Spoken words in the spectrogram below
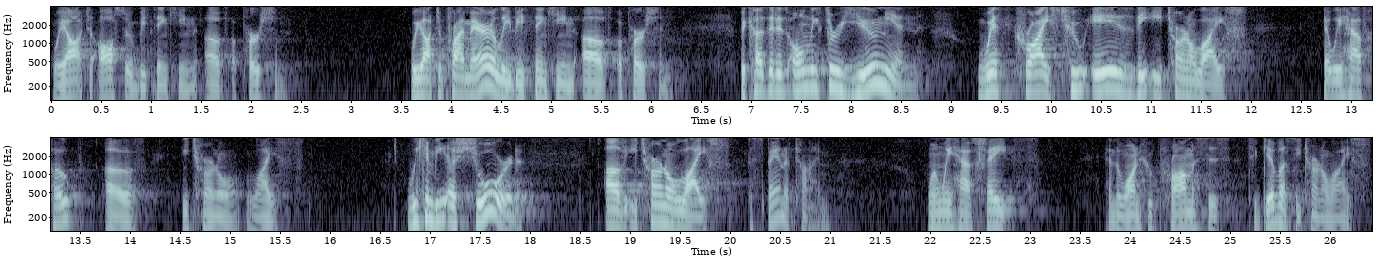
we ought to also be thinking of a person. We ought to primarily be thinking of a person because it is only through union with Christ, who is the eternal life, that we have hope of eternal life. We can be assured of eternal life, the span of time, when we have faith in the one who promises to give us eternal life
